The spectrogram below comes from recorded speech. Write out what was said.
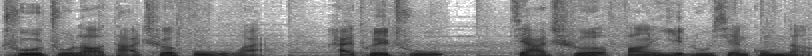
除助老打车服务外，还推出驾车防疫路线功能，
